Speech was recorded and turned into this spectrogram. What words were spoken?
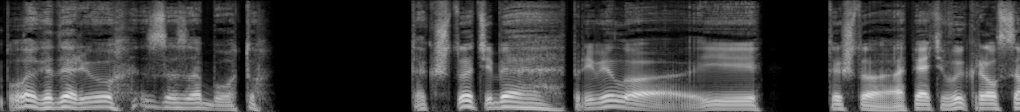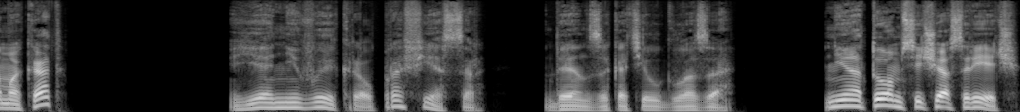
«Благодарю за заботу. Так что тебя привело? И ты что, опять выкрал самокат?» «Я не выкрал, профессор», — Дэн закатил глаза. «Не о том сейчас речь.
